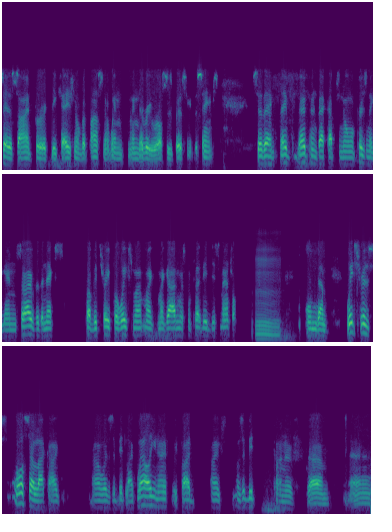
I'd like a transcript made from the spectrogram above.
set aside for the occasional vipassana when when everywhere else is bursting at the seams. So they they opened back up to normal prison again. So over the next probably three four weeks, my my, my garden was completely dismantled, mm. and um, which was also like I I was a bit like well you know if, if I I was a bit kind of um, uh,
